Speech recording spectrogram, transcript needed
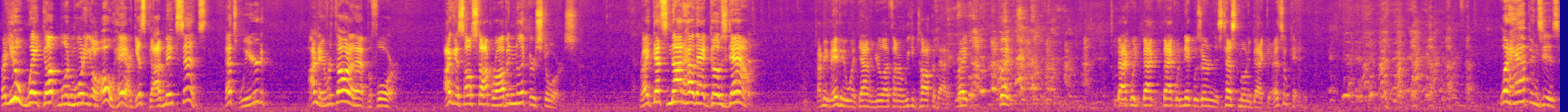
Right? You don't wake up one morning and go, oh, hey, I guess God makes sense. That's weird. I never thought of that before. I guess I'll stop robbing liquor stores. Right? That's not how that goes down. I mean, maybe it went down in your life. I don't know. We can talk about it, right? But back when back back when Nick was earning his testimony back there, that's okay. what happens is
